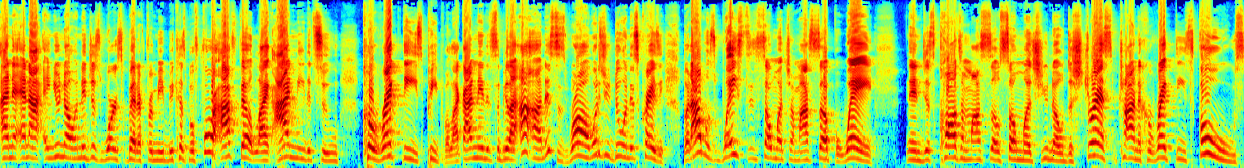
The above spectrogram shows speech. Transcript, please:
And and I and you know, and it just works better for me because before I felt like I needed to correct these people, like I needed to be like, uh, uh-uh, uh this is wrong. What are you doing? This crazy. But I was wasting so much of my myself away and just causing myself so much, you know, distress trying to correct these fools.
